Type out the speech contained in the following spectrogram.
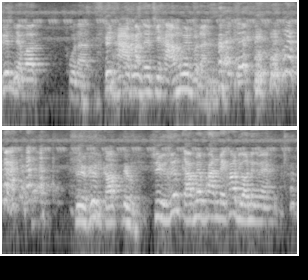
ขึ้นแต่ว่าพูดนะขึ้นหาพันเลยสี่หาหมื่นพูดนะซื้อขึ้นครับดิวสื่อขึ้นกลับไม่พันไปเข้าเดียวหนึ่งไหมจัก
